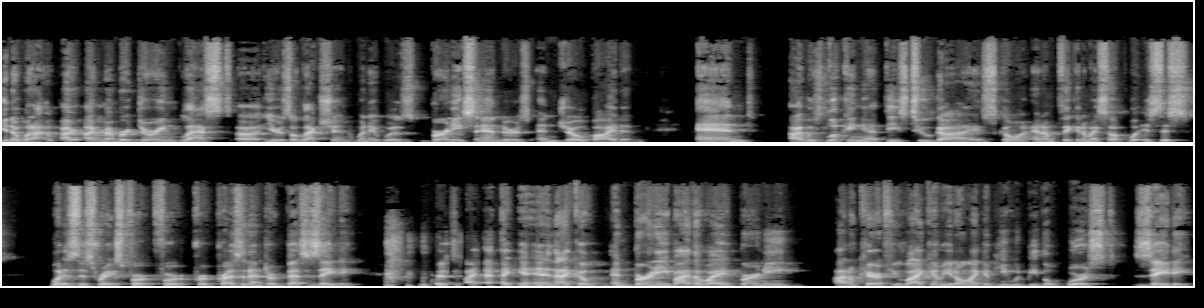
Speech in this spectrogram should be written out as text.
You know, when I I, I remember during last uh, year's election when it was Bernie Sanders and Joe Biden, and I was looking at these two guys going, and I'm thinking to myself, what is this? What is this race for for for president or best Zadie? Because I, I and then I go, and Bernie, by the way, Bernie, I don't care if you like him or you don't like him, he would be the worst Zadie,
